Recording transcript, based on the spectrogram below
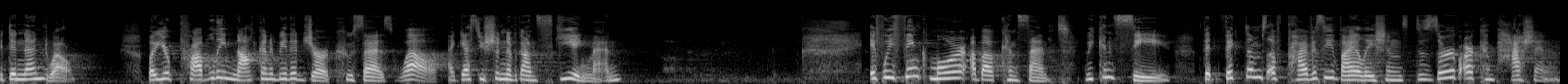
it didn't end well. But you're probably not going to be the jerk who says, Well, I guess you shouldn't have gone skiing then. If we think more about consent, we can see that victims of privacy violations deserve our compassion,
